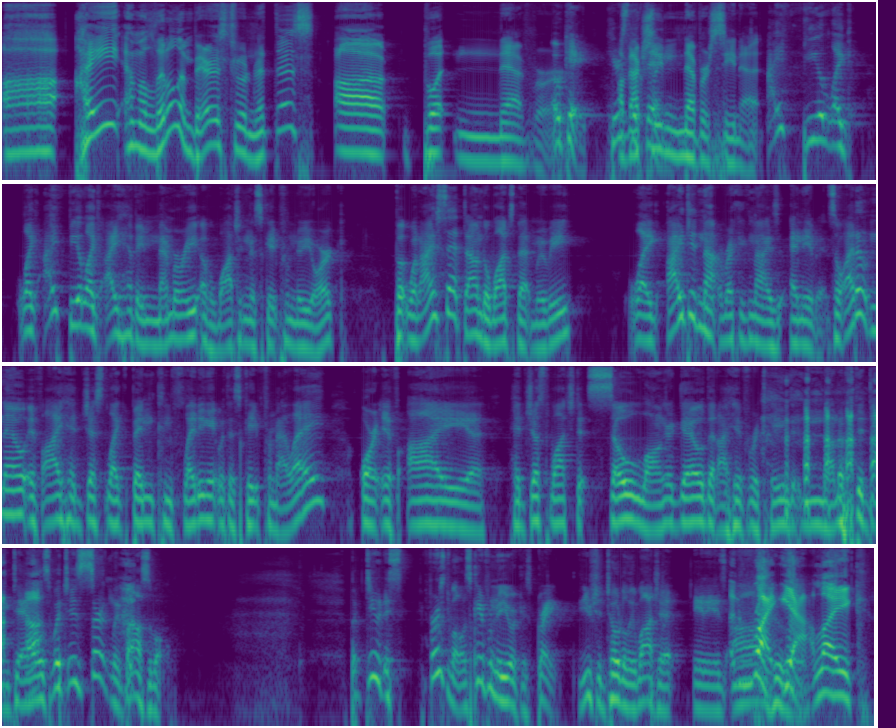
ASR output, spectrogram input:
Uh, I am a little embarrassed to admit this. Uh, but never. Okay, here's I've actually thing. never seen it. I feel like like I feel like I have a memory of watching Escape from New York, but when I sat down to watch that movie, like I did not recognize any of it. So I don't know if I had just like been conflating it with Escape from LA or if I uh, had just watched it so long ago that I have retained none of the details, which is certainly possible. But dude, it's, first of all, Escape from New York is great. You should totally watch it. It is right, Hulu. yeah. Like,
